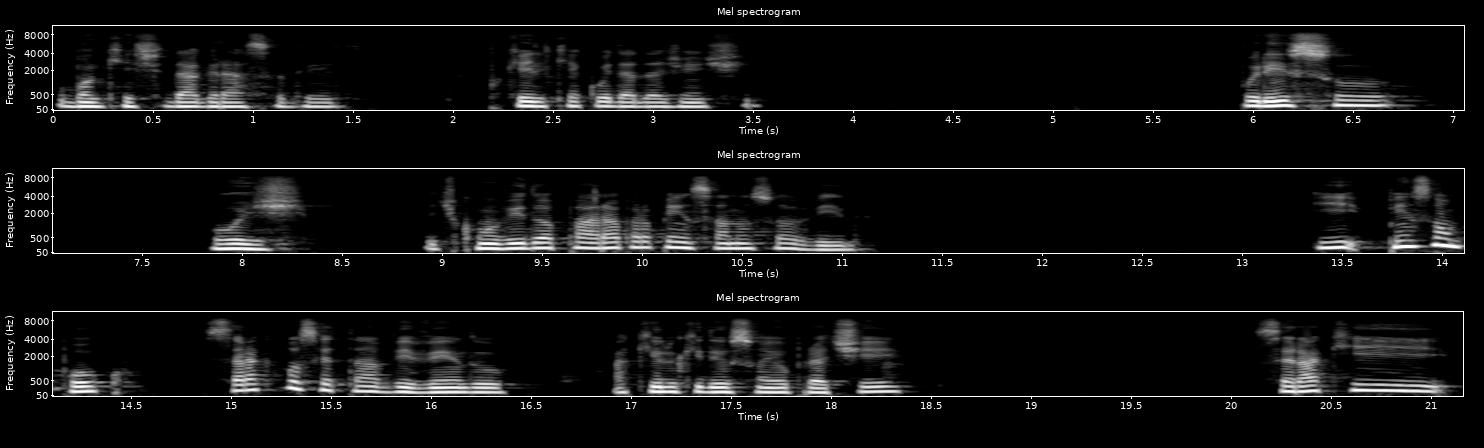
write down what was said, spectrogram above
O banquete da graça dele, porque ele quer cuidar da gente. Por isso, Hoje, eu te convido a parar para pensar na sua vida. E pensa um pouco: será que você está vivendo aquilo que Deus sonhou para ti? Será que.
